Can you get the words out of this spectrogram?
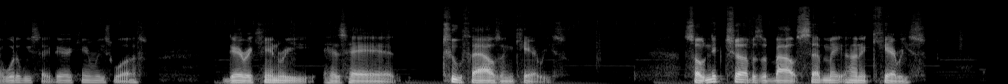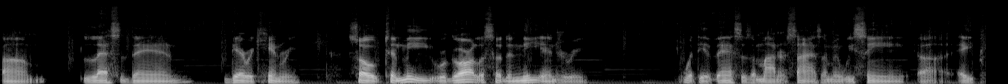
Now, what did we say Derrick Henry's was? Derrick Henry has had 2,000 carries. So Nick Chubb is about seven, 800 carries um, less than Derrick Henry. So to me, regardless of the knee injury, with the advances of modern science, I mean, we've seen uh, AP,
